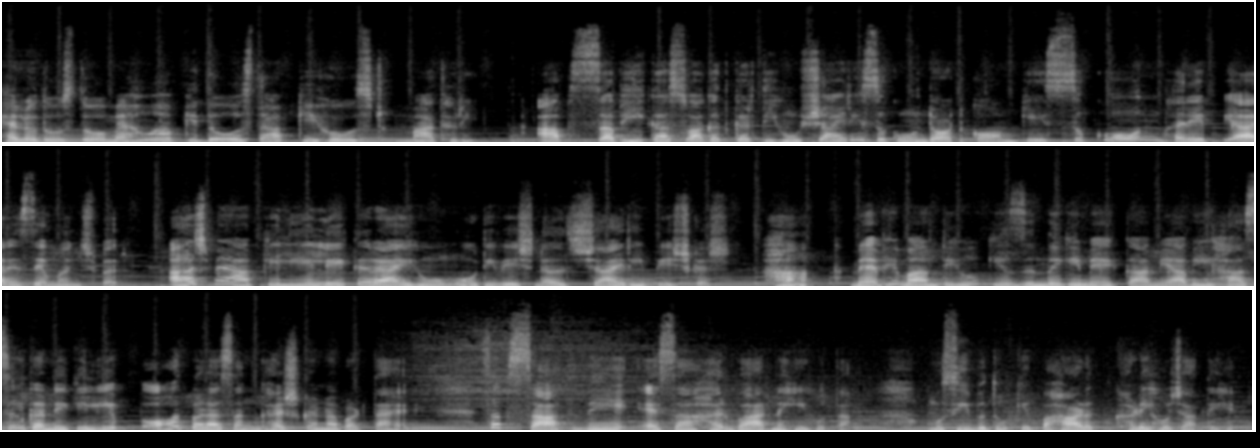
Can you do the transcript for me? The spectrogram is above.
हेलो दोस्तों, मैं हूँ आपकी दोस्त, आपकी होस्ट माधुरी। आप सभी का स्वागत करती हूँ शायरी सुकून डॉट कॉम के सुकून भरे प्यारे से मंच पर। आज मैं आपके लिए लेकर आई हूँ मोटिवेशनल शायरी पेशकश। हाँ मैं भी मानती हूँ कि ज़िंदगी में कामयाबी हासिल करने के लिए बहुत बड़ा संघर्ष करना पड़ता है। सब साथ में ऐसा हर बार नहीं होता। मुसीबतों के पहाड़ खड़े हो जाते हैं।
